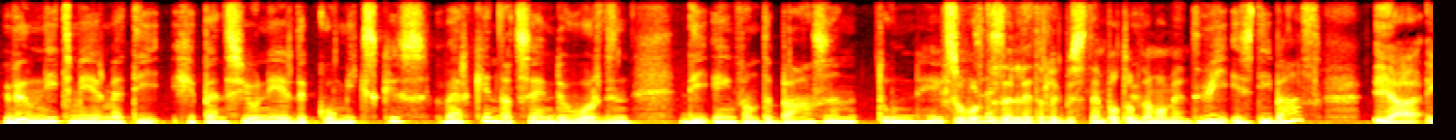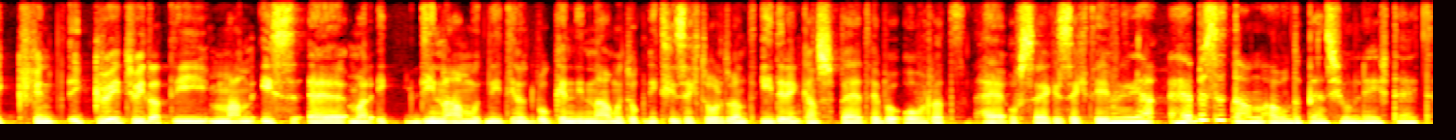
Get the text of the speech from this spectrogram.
Wil niet meer met die gepensioneerde komiekjes werken. Dat zijn de woorden die een van de bazen toen heeft Zo worden gezegd. ze letterlijk bestempeld op dat moment. Wie is die baas? Ja, ik, vind, ik weet wie dat die man is, eh, maar ik, die naam moet niet in het boek en die naam moet ook niet gezegd worden, want iedereen kan spijt hebben over wat hij of zij gezegd heeft. Ja, hebben ze dan al de pensioenleeftijd?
